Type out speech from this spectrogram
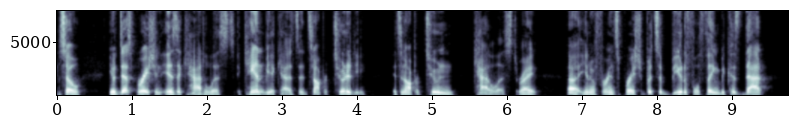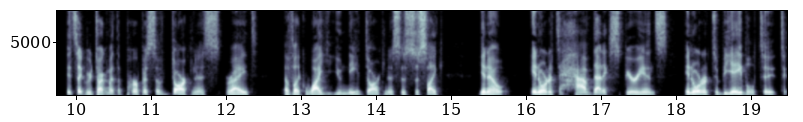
So, you know, desperation is a catalyst. It can be a catalyst. It's an opportunity. It's an opportune catalyst, right? Uh, you know, for inspiration. But it's a beautiful thing because that it's like we are talking about the purpose of darkness, right? Of like why you need darkness. It's just like, you know, in order to have that experience, in order to be able to to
